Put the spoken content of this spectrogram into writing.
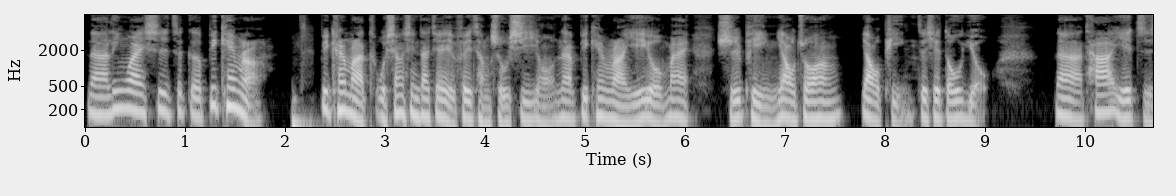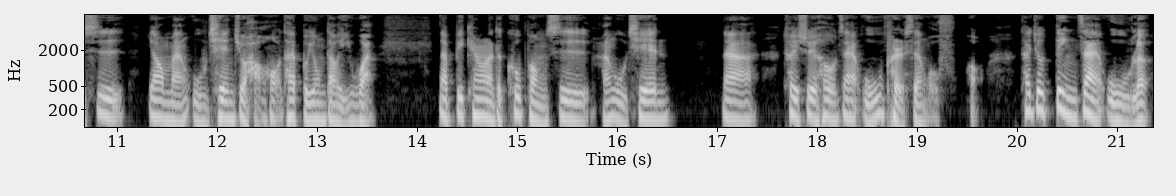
那另外是这个 Big Camera，Big Camera 我相信大家也非常熟悉哦。那 Big Camera 也有卖食品、药妆、药品这些都有。那它也只是。要满五千就好哦，它不用到一万。那 Big Camera 的 coupon 是满五千，那退税后再五 percent off，哦，它就定在五了。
